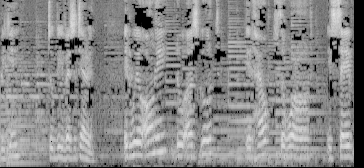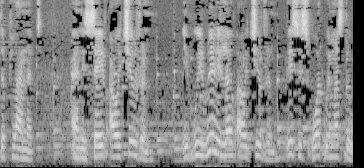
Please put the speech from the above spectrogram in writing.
begin to be vegetarian. It will only do us good. It helps the world. It saves the planet. And it saves our children If we really love our children, this is what we must do.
